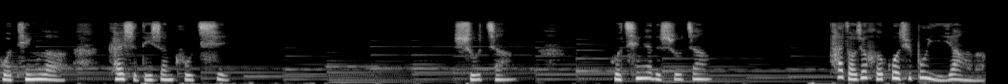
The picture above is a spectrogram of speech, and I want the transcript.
我听了，开始低声哭泣。舒张，我亲爱的舒张，他早就和过去不一样了。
